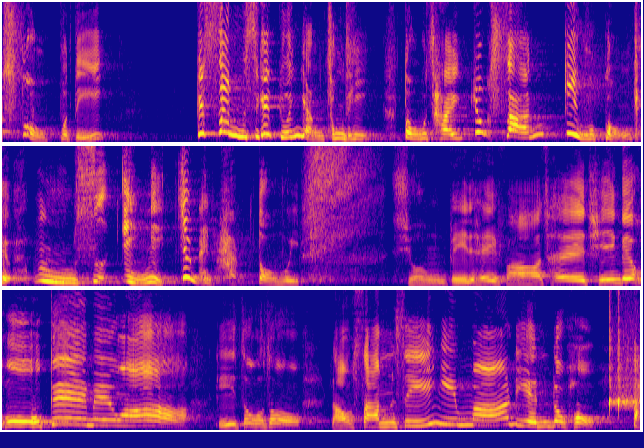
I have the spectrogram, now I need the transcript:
所不知，这三十个军营冲天，都在玉山九公口，唔是一日就能行到位。想必系发财天嘅好计谋啊！佢做做老三十年马连落河，八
